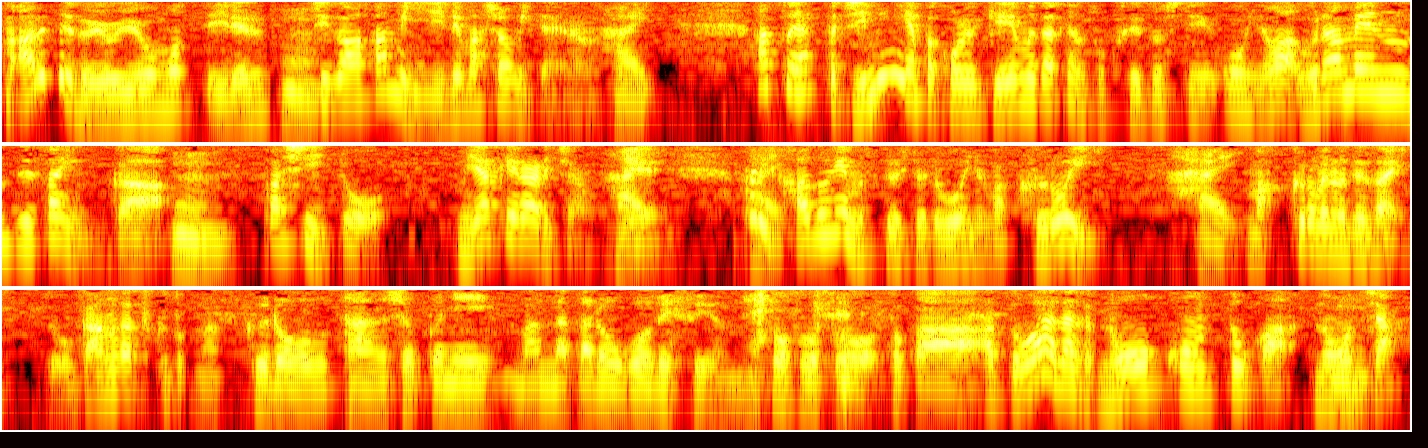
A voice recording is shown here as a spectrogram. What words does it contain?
まあ、ある程度余裕を持って入れる、うん内側3ミリ入れましょうみたいなのと、はい。あとやっぱ地味にやっぱこれゲームだけの特性として多いのは、裏面のデザインがうん。おかしいと見分けられちゃうんで、はいやっぱりカードゲーム作る人で多いのが黒いはい。真っ黒めのデザインと、ガンがつくとか。真っ黒単色に真ん中ロゴですよね。そうそうそう。とか、あとはなんか濃紺とか濃茶、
